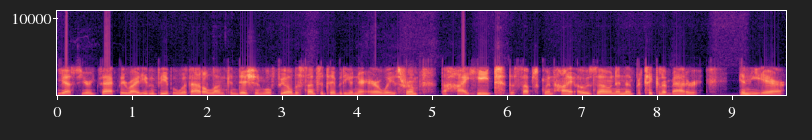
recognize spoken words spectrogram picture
Yes, you're exactly right. Even people without a lung condition will feel the sensitivity in their airways from the high heat, the subsequent high ozone, and then particulate matter in the air.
